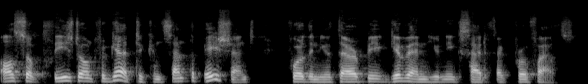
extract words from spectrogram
Also, please don't forget to consent the patient for the new therapy given unique side effect profiles.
